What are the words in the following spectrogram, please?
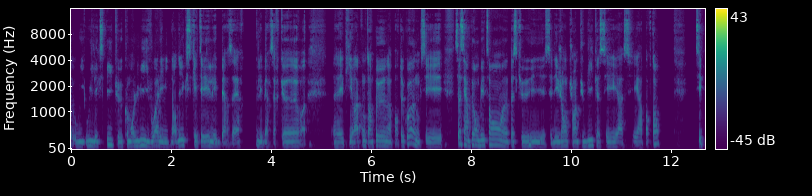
où, où, il explique comment lui il voit les mythes nordiques, ce qu'étaient les berserkers, les berserkers, euh, et puis il raconte un peu n'importe quoi. Donc c'est ça, c'est un peu embêtant euh, parce que c'est des gens qui ont un public assez assez important. C'est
